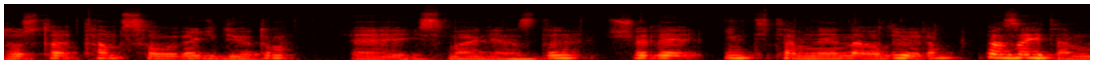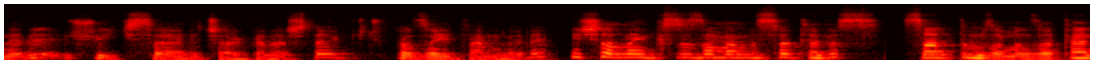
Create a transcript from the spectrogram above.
Dostlar tam sahura gidiyordum. E, İsmail yazdı. Şöyle int itemlerini alıyorum. Paza itemleri şu ikisi hariç arkadaşlar. Küçük paza itemleri. İnşallah en kısa zamanda satarız. Sattığım zaman zaten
